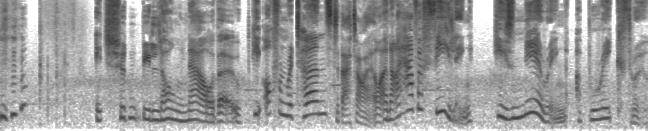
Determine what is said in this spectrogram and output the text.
it shouldn't be long now, though. He often returns to that isle, and I have a feeling he's nearing a breakthrough.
